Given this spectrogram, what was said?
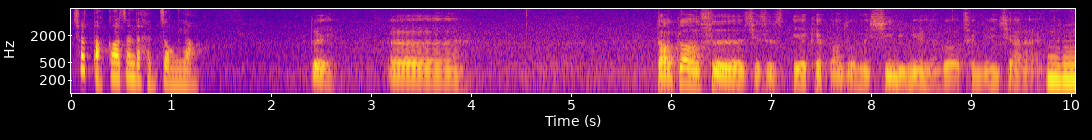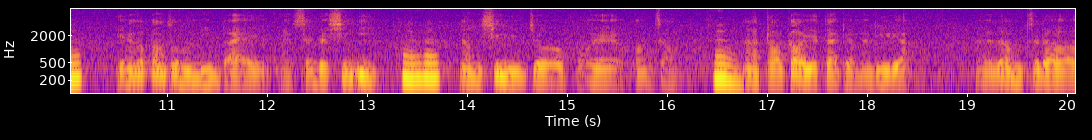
所以祷告真的很重要。对，呃，祷告是其实也可以帮助我们心里面能够沉淀下来，嗯哼，也能够帮助我们明白神的心意，嗯哼，那我们心灵就不会慌张，嗯，那祷告也带给我们力量，呃，让我们知道，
